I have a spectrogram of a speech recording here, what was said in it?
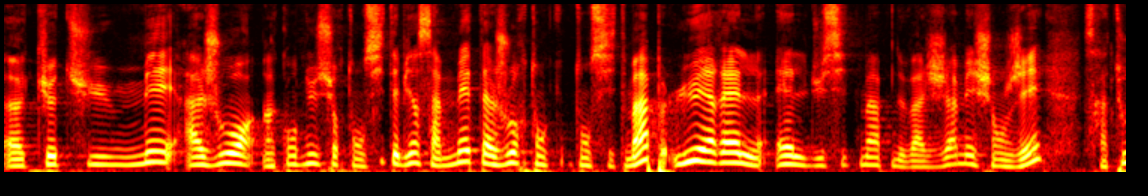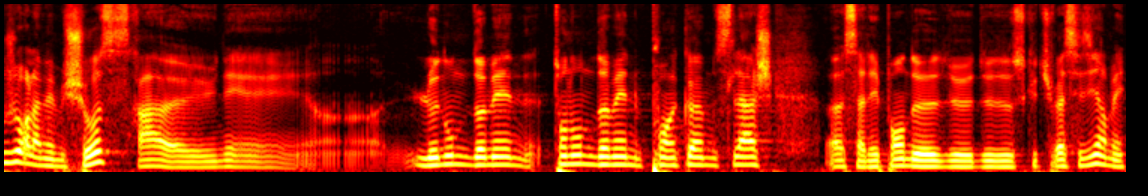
euh, que tu mets à jour un contenu sur ton site, eh bien ça met à jour ton, ton sitemap. L'URL, elle, du sitemap ne va jamais changer, ce sera toujours la même chose, ce sera euh, euh, le nom de domaine, ton nom de domaine.com slash, ça dépend de, ce que tu vas saisir, mais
